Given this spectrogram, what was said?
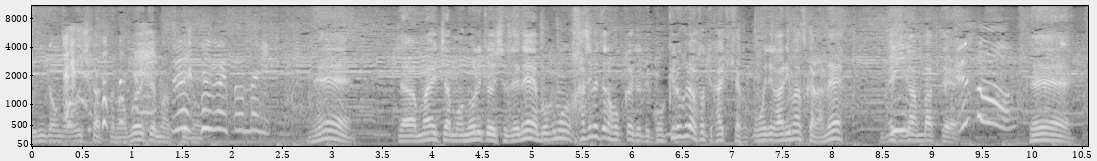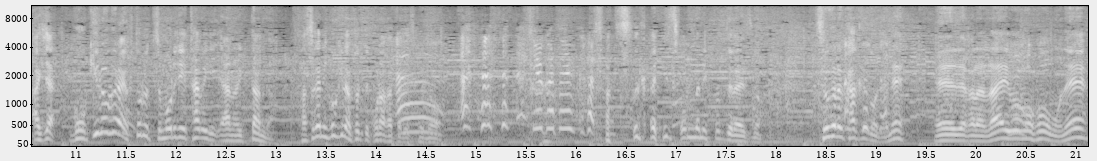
ニ丼が美味しかったの覚えてますけど すごいそんなにねえ。じゃあ、まいちゃんもノリと一緒でね、僕も初めての北海道で5キロぐらい太って帰ってきた思い出がありますからね。ぜひ頑張って。ねえ。あ、じゃあ、5キロぐらい太るつもりで食べに、あの、行ったんだ。さすがに5キロは太ってこなかったです よかったよかっけど、さすがにそんなに太ってないですよ。それぐらい覚悟でね。えー、だからライブの方もね、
